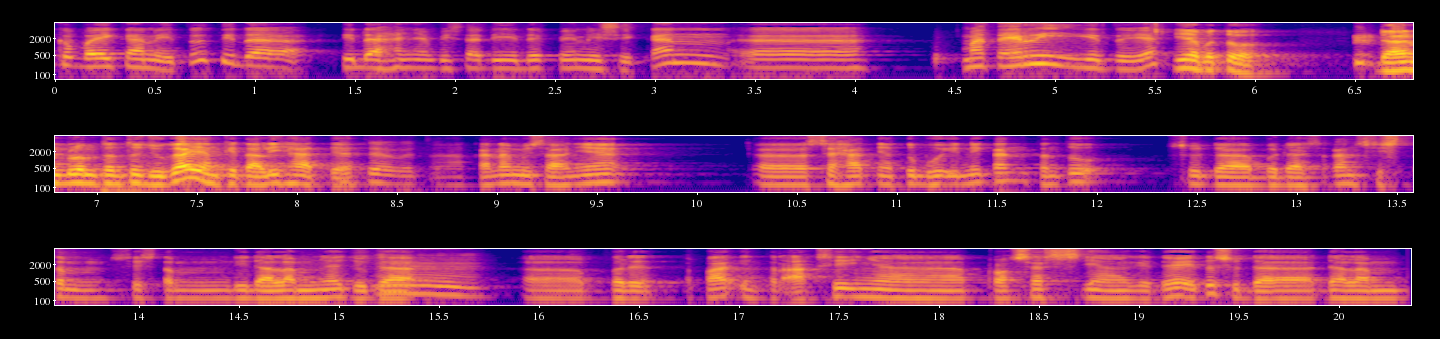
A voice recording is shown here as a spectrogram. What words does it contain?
kebaikan itu tidak tidak hanya bisa didefinisikan eh, materi gitu ya. Iya betul. Dan belum tentu juga yang kita lihat ya. Betul betul. Nah, karena misalnya eh, sehatnya tubuh ini kan tentu sudah berdasarkan sistem sistem di dalamnya juga Hmm. eh, ber- apa interaksinya, prosesnya gitu ya itu sudah dalam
